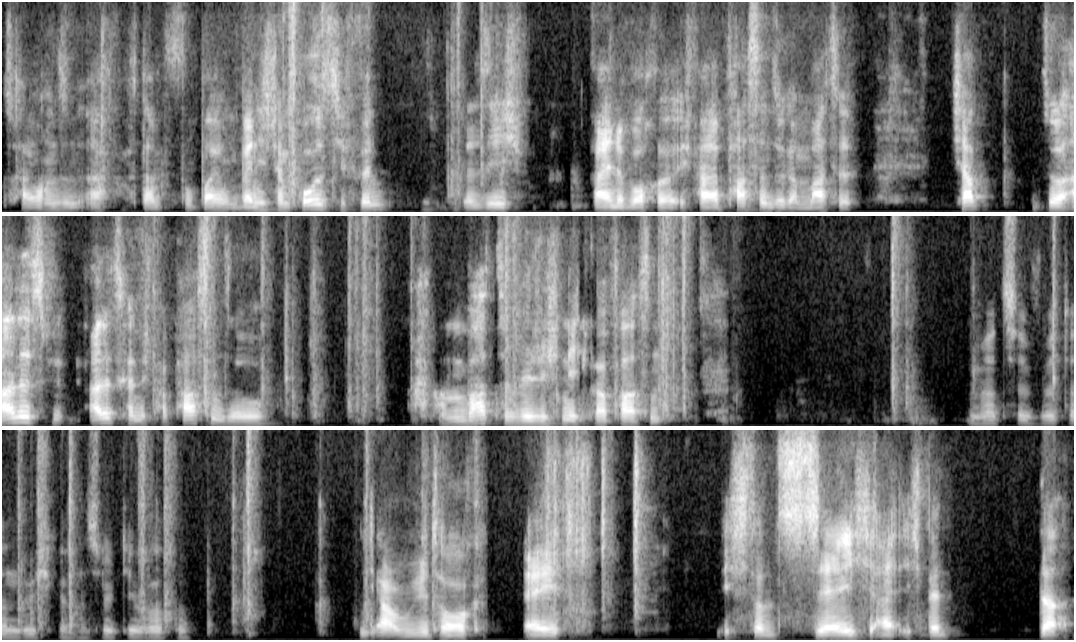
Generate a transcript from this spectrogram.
zwei Wochen sind einfach dann vorbei. Und wenn ich dann positiv bin, dann sehe ich eine Woche, ich verpasse dann sogar Mathe. Ich habe so alles, alles kann ich verpassen, so. Aber Mathe will ich nicht verpassen. Matze wird dann durchgehasselt die Woche. Ja, Real Talk. Ey, ich sonst sehe ich, ich werde da.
